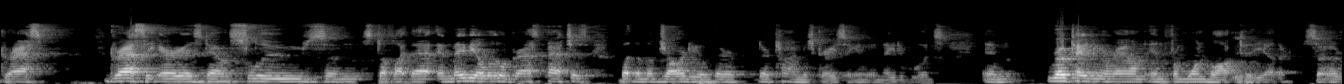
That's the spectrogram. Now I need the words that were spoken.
grass, grassy areas down sloughs and stuff like that, and maybe a little grass patches. But the majority of their their time is grazing in the native woods and rotating around and from one block to the other. So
